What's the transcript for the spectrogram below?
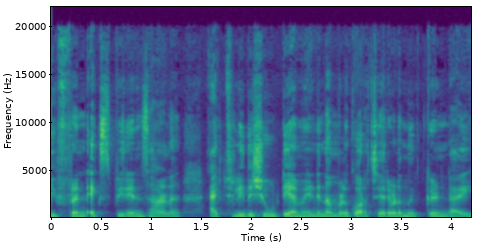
ഡിഫറെന്റ് എക്സ്പീരിയൻസ് ആണ്. ആക്ച്വലി ഇത് ഷൂട്ട് ചെയ്യാൻ വേണ്ടി നമ്മൾ കുറച്ച് നേരം ഇവിടെ നിൽക്കുന്നുണ്ടായി.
